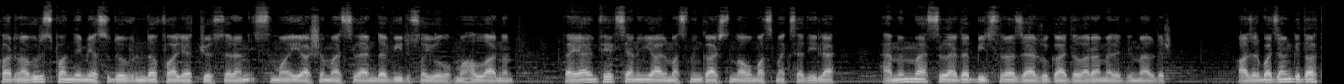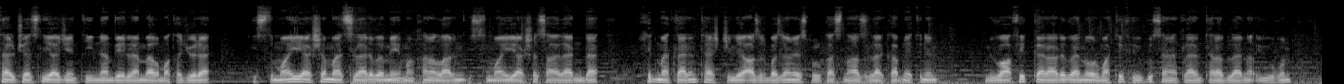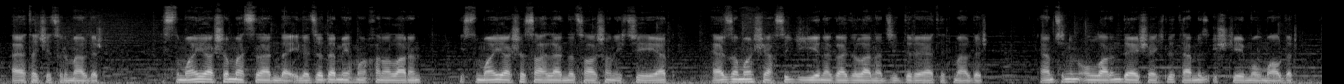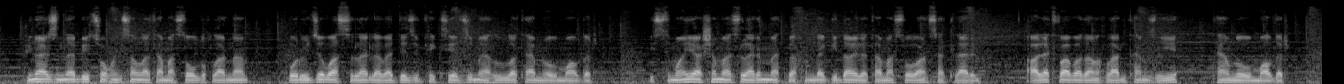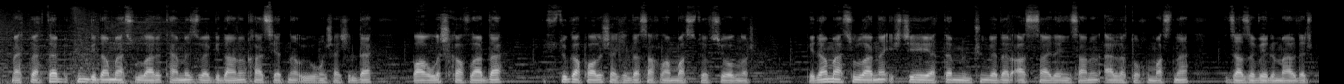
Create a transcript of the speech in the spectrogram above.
Koronavirus pandemiyası dövründə fəaliyyət göstərən ictimai yaşam müəssisələrində virusa yoluxma hallarının və ya infeksiyanın yayılmasının qarşısının alınması məqsədi ilə həmin müəssisələrdə bir sıra zəruri qaydalara əməl edilməlidir. Azərbaycan Qida Təhlükəsizliyi Agentliyindən verilən məlumata görə, ictimai yaşam müəssisələri və mehmanxanaların ictimai yaşa sahələrində xidmətlərin təşkili Azərbaycan Respublikası Nazirlər Kabinetinin müvafiq qərarı və normativ hüquqi sənədlərin tələblərinə uyğun həyata keçirilməlidir. İctimai yaşam müəssisələrində, eləcə də mehmanxanaların ictimai yaşa sahələrində çalışan işçi heyət hər zaman şəxsi gigiyena qaydalarına ciddi riayət etməlidir. Həmçinin onların dəyişəkli təmiz iş geyimi olmalıdır. Gün ərzində bir çox insanla təmasda olduqlarından qoruyucu vasitələrlə və dezinfeksiyacı məhlulla təmin olunmalıdır. İctimai yaşam müəssisələrinin mətbəxində qida ilə təmasda olan səthlərin, alət və avadanlıqların təmizliyi təmin olunmalıdır. Mətbəxdə bütün qida məhsulları təmiz və qidanın xasiyyətinə uyğun şəkildə bağlı şkaflarda üstü qapalı şəkildə saxlanması tövsiyə olunur. Qida məhsullarına işçi heyətdən mümkün qədər az sayda insanın əllə toxunmasına icazə verilməlidir.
